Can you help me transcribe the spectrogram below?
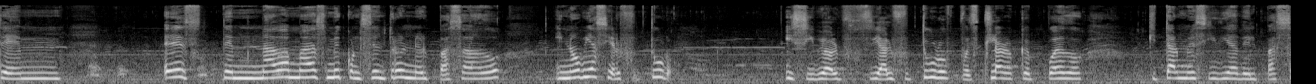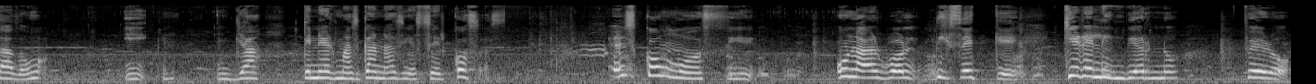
este este nada más me concentro en el pasado y no voy hacia el futuro. Y si veo hacia el futuro, pues claro que puedo quitarme esa idea del pasado y ya tener más ganas de hacer cosas. Es como si un árbol dice que quiere el invierno, pero,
